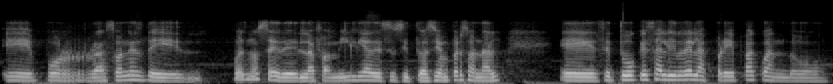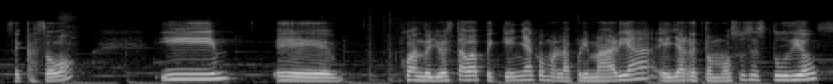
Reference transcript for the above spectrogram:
eh, por razones de, pues no sé, de la familia, de su situación personal, eh, se tuvo que salir de la prepa cuando se casó y cuando yo estaba pequeña, como en la primaria, ella retomó sus estudios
